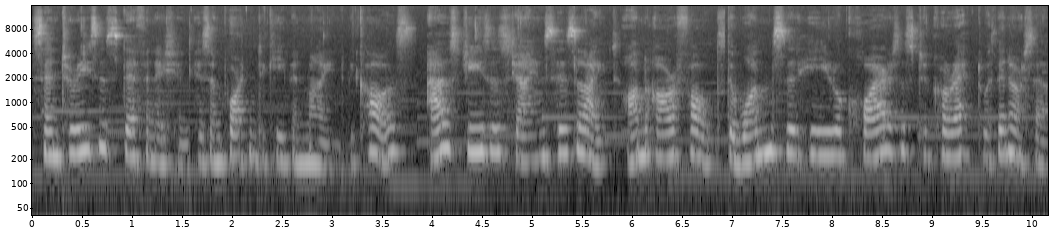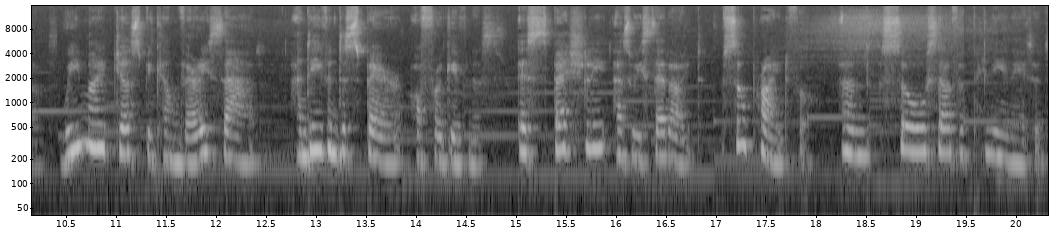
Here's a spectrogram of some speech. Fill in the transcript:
St. Teresa's definition is important to keep in mind because as Jesus shines his light on our faults, the ones that he requires us to correct within ourselves, we might just become very sad and even despair of forgiveness, especially as we set out so prideful and so self opinionated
